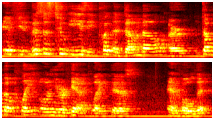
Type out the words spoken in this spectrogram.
If you, this is too easy, put a dumbbell or dumbbell plate on your hip like this and hold it.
